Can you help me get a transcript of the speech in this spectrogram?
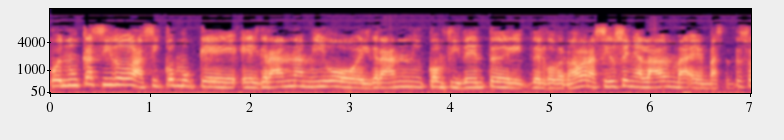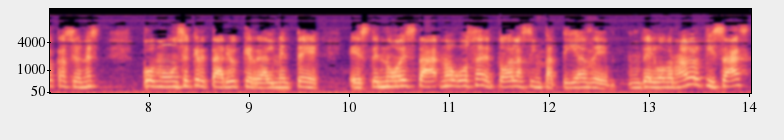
pues nunca ha sido así como que el gran amigo o el gran confidente del, del gobernador. Ha sido señalado en, en, bastantes ocasiones como un secretario que realmente este no está, no goza de todas las simpatías de, del gobernador. Quizás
